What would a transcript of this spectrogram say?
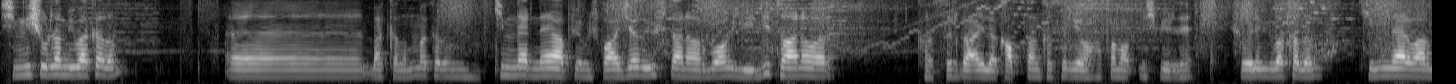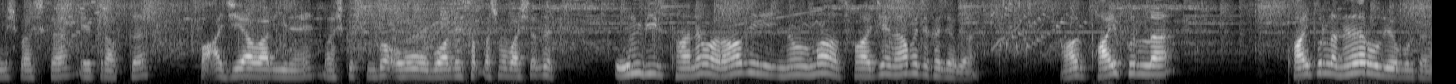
Şimdi şuradan bir bakalım. Ee, bakalım bakalım. Kimler ne yapıyormuş. Facia'da 3 tane var. Bu arada 7 tane var. Kasırga ile Kaptan Kasırga ve Hasan 61'de. Şöyle bir bakalım. Kimler varmış başka etrafta. Facia var yine. Başka şurada. Oo bu arada hesaplaşma başladı. 11 tane var abi. İnanılmaz. Facia ne yapacak acaba? Abi Piper'la Piper'la neler oluyor burada?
